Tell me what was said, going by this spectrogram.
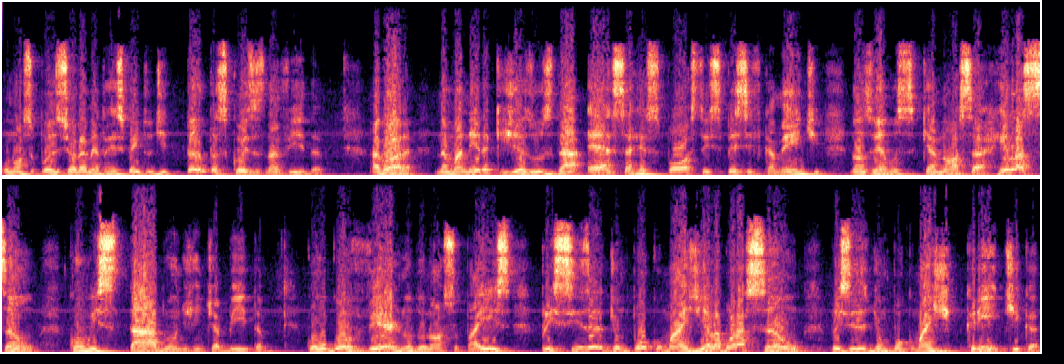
o nosso posicionamento a respeito de tantas coisas na vida. Agora, na maneira que Jesus dá essa resposta especificamente, nós vemos que a nossa relação com o estado onde a gente habita, com o governo do nosso país precisa de um pouco mais de elaboração, precisa de um pouco mais de crítica,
